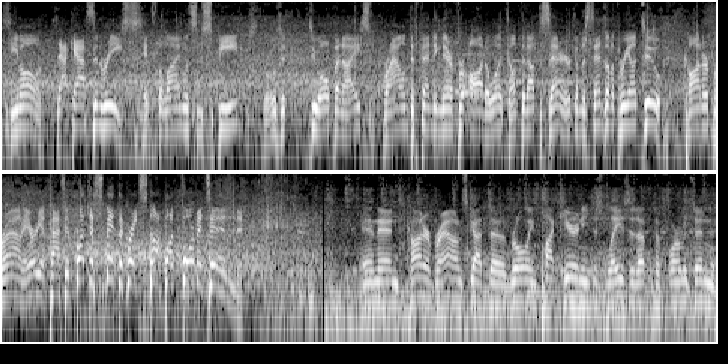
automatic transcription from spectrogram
Simon, Zach Aston Reese hits the line with some speed, throws it to open ice. Brown defending there for Ottawa, dumped it out the center. Here come the Sens on a three on two. Connor Brown, area pass in front to Smith, a great stop on Formenton. And then Connor Brown's got the rolling puck here, and he just lays it up to Formenton.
